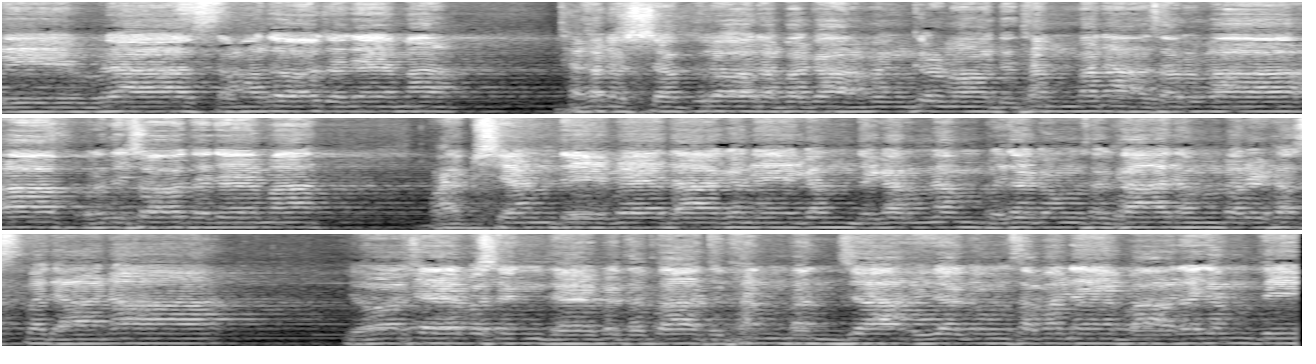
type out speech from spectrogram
देव्राः समदोजयेम शत्रोरपकामम् कृणोति धन्मना सर्वाः प्रतिशोदयेम वक्ष्यन्ति वेदागनेकम् दिकर्णम् भुजगम् सखारम् परिषस्वजाना योषेव सिङ्गेव तथाति धन्वम् च इजगम् समने पारयन्ति।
